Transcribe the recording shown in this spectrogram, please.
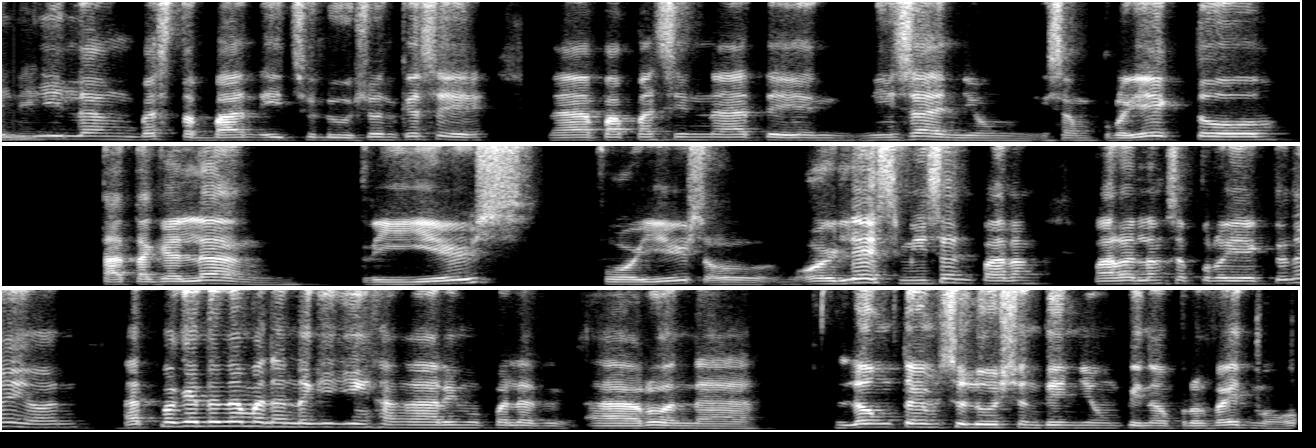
hindi lang basta band-aid solution kasi napapansin natin minsan yung isang proyekto tatagal lang 3 years, 4 years or, or less. Minsan parang para lang sa proyekto na yon At maganda naman ang nagiging hangarin mo pala uh, Ron na long-term solution din yung pino-provide mo o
